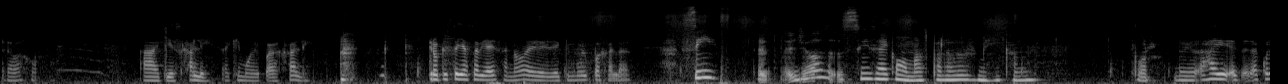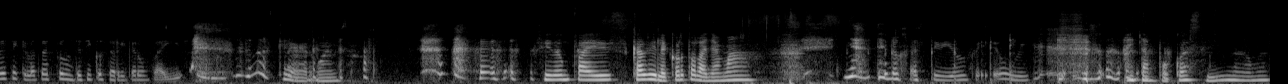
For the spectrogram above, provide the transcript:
Trabajo. Ah, aquí es jale. Aquí voy para jale. Creo que usted ya sabía esa, ¿no? De, de aquí voy para jalar. Sí, eh, yo sí sé como más palabras mexicanas. Por Ay, acuérdese que la otra vez pregunté si Costa Rica era un país. qué vergüenza. Si de un país casi le corto la llamada. Ya te enojaste bien feo, güey. Ay, tampoco así, nada más.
